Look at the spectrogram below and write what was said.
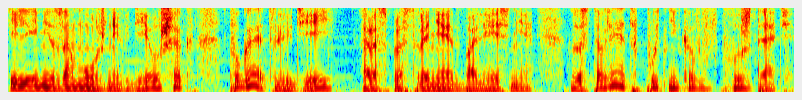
или незамужних девушек пугают людей – распространяет болезни, заставляет путников блуждать.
